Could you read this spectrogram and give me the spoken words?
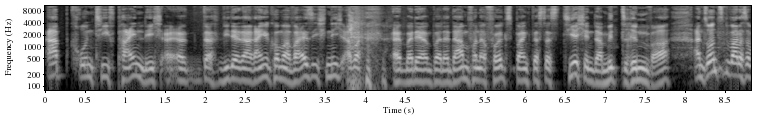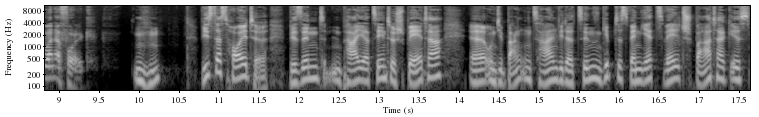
abgrundtief peinlich. Äh, äh das, wie der da reingekommen war, weiß ich nicht. Aber äh, bei, der, bei der Dame von der Volksbank, dass das Tierchen da mit drin war. Ansonsten war das aber ein Erfolg. Mhm. Wie ist das heute? Wir sind ein paar Jahrzehnte später äh, und die Banken zahlen wieder Zinsen. Gibt es, wenn jetzt Weltspartag ist,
